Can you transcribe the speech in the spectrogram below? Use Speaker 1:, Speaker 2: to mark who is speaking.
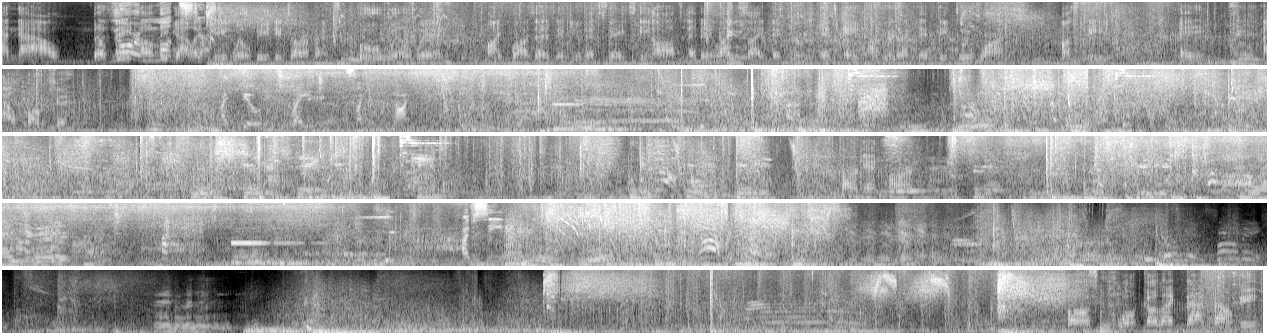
Speaker 1: And now, the fate
Speaker 2: You're a
Speaker 1: of the galaxy will be determined. Who will win? My processing unit states the odds of a light side victory is 850 to 1. Must be a malfunction.
Speaker 2: I feel his rage. It's like a knife. I've seen.
Speaker 1: Bossk will collect that bounty.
